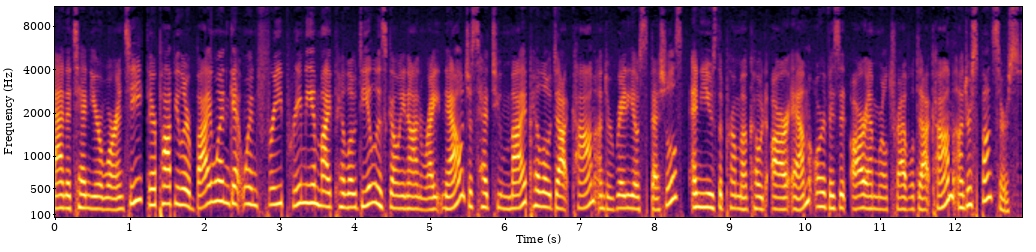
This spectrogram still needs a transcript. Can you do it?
and a 10-year warranty. Their popular buy one get one free premium My Pillow deal is going on right now. Just head to mypillow.com under Radio Specials and use the promo code RM, or visit rmworldtravel.com under sponsors.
